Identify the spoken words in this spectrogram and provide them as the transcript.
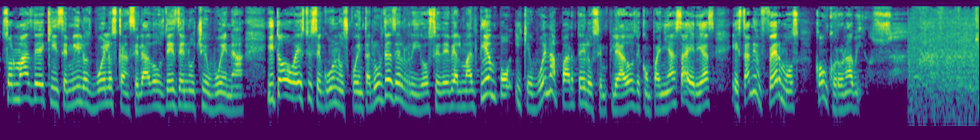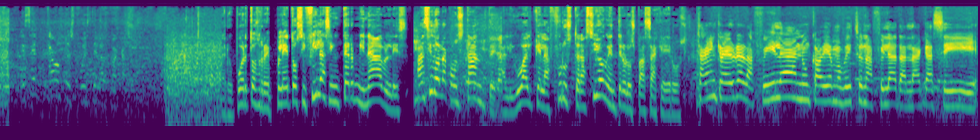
Son más de 15 mil los vuelos cancelados desde Nochebuena. Y todo esto, y según nos cuenta Lourdes del Río, se debe al mal tiempo y que buena parte de los empleados de compañías aéreas están enfermos con coronavirus. Aeropuertos repletos y filas interminables han sido la constante, al igual que la frustración entre los pasajeros. Está increíble la fila, nunca habíamos visto una fila tan larga así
